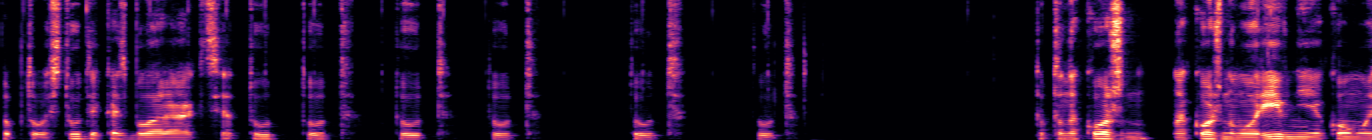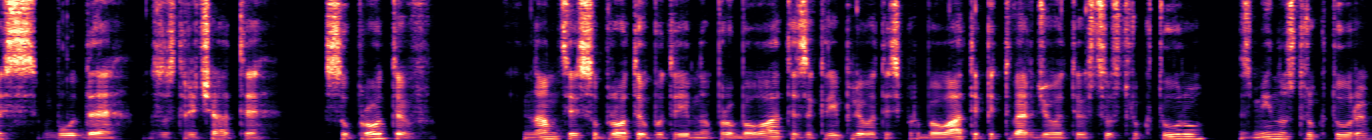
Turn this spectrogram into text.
Тобто ось тут якась була реакція, тут, тут, тут, тут, тут, тут. Тобто на, кожн, на кожному рівні якомусь буде зустрічати супротив, і нам цей супротив потрібно пробивати, закріплюватись, пробивати, підтверджувати ось цю структуру, зміну структури.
